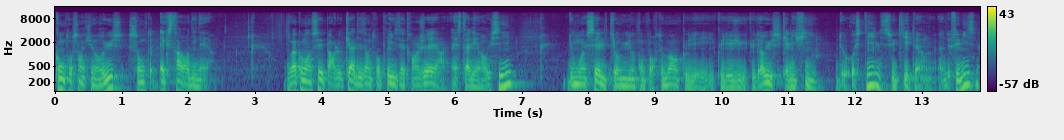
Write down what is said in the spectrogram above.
contre-sanctions russes sont extraordinaires. On va commencer par le cas des entreprises étrangères installées en Russie, du moins celles qui ont eu un comportement que les, que les, Russes qualifient de hostile, ce qui est un, euphémisme.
